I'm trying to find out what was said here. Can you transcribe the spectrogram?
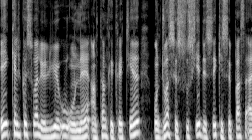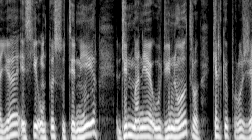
et quel que soit le lieu où on est en tant que chrétien, on doit se soucier de ce qui se passe ailleurs et si on peut soutenir d'une manière ou d'une autre quelques projets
